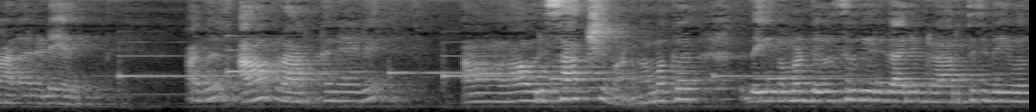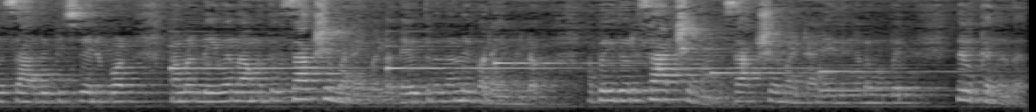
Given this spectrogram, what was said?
കാണാനിടയായി. അത് ആ പ്രാർത്ഥനയുടെ ആ ഒരു സാക്ഷ്യമാണ്. നമുക്ക് ദൈവം നമ്മൾ ദിവസത്തിൽ ഒരു കാര്യം പ്രാർത്ഥിച്ച് ദൈവം സാധിപ്പിച്ചു തരുമ്പോൾ നമ്മൾ ദൈവനാമത്തിൽ സാക്ഷ്യം പറയുമല്ലോ. ദൈവത്തിന് നന്ദി പറയുമല്ലോ. അപ്പോൾ ഇതൊരു സാക്ഷ്യമാണ്. സാക്ഷ്യമായിട്ടാണ് നിങ്ങളുടെ മുമ്പിൽ നിൽക്കുന്നത്.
